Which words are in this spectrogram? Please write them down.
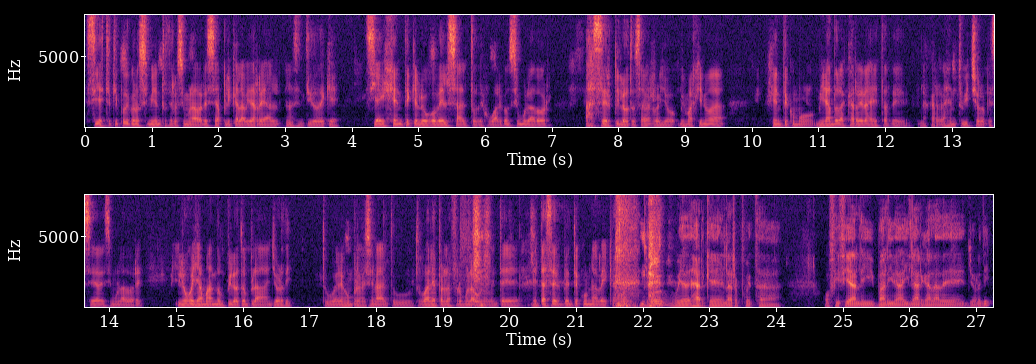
si este tipo de conocimientos de los simuladores se aplica a la vida real, en el sentido de que si hay gente que luego dé el salto de jugar con simulador a ser piloto, ¿sabes? Rollo, me imagino a gente como mirando las carreras estas, de las carreras en Twitch o lo que sea, de simuladores, y luego llamando a un piloto en plan, Jordi, tú eres un profesional, tú, tú vales para la Fórmula 1, vente, vente, a hacer, vente con una beca. Yo voy a dejar que la respuesta oficial y válida y larga la de Jordi,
